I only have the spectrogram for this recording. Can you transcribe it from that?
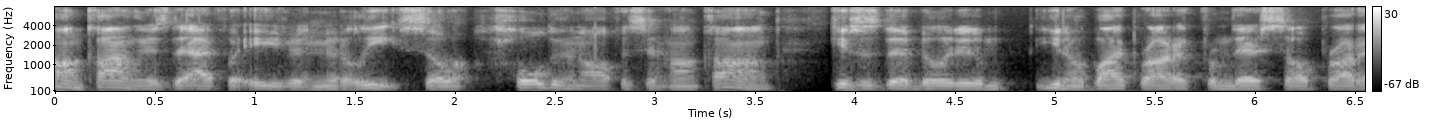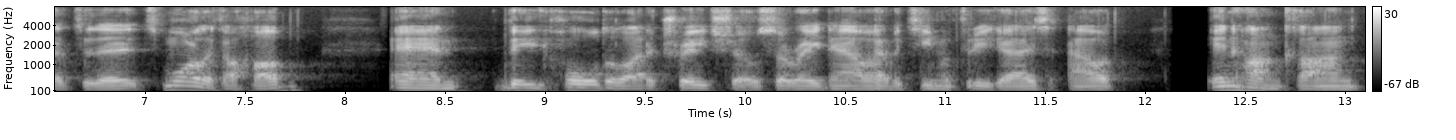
Hong Kong is that for Asia and Middle East. So holding an office in Hong Kong gives us the ability to, you know, buy product from there, sell product to there. It's more like a hub, and they hold a lot of trade shows. So right now, I have a team of three guys out in Hong Kong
